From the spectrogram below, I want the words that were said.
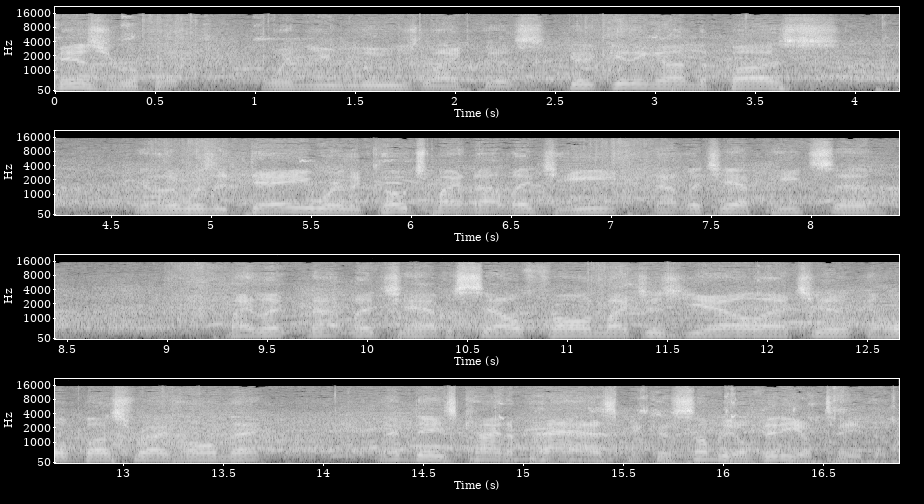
miserable when you lose like this. Getting on the bus, you know, there was a day where the coach might not let you eat, not let you have pizza, might let, not let you have a cell phone, might just yell at you the whole bus ride home. That, that day's kind of past because somebody will videotape it.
